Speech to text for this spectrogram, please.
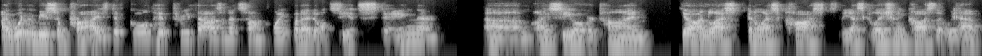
I wouldn't be surprised if gold hit 3,000 at some point, but I don't see it staying there. Um, I see over time, you know, unless unless costs, the escalation in costs that we have,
